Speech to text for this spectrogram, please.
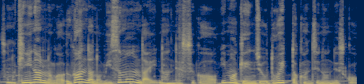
その気になるのがウガンダの水問題なんですが今現状どういった感じなんですか？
